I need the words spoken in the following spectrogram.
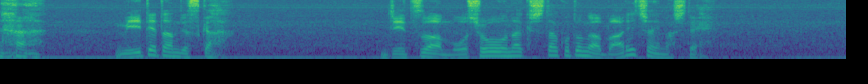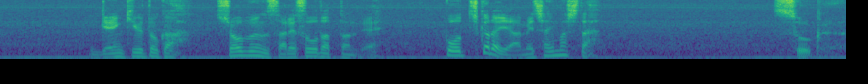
だが。見てたんですか。実は模章をなくしたことがバレちゃいまして。言及とか処分されそうだったんで、こっちからやめちゃいました。そうか。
